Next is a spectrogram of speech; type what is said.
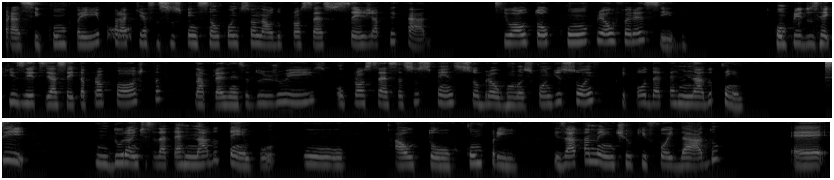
para se cumprir para que essa suspensão condicional do processo seja aplicada. Se o autor cumpre, é oferecido. Cumpridos os requisitos e aceita a proposta, na presença do juiz, o processo é suspenso sobre algumas condições e por determinado tempo. Se, durante esse determinado tempo, o autor cumprir exatamente o que foi dado, é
